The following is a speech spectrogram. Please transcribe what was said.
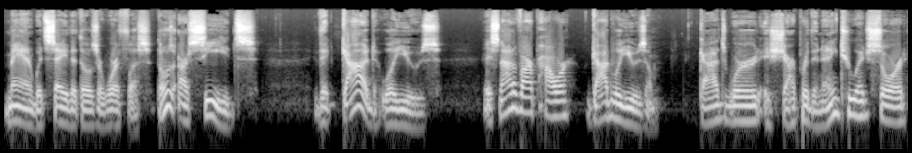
man would say that those are worthless. Those are seeds that God will use. It's not of our power, God will use them. God's word is sharper than any two edged sword.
